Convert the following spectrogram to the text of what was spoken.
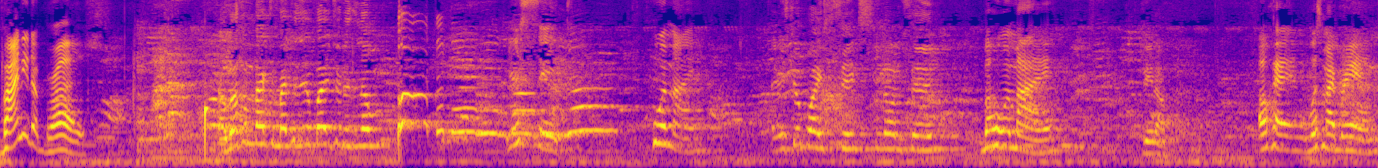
but I need a brush. And welcome back to Magic Everybody to this number. You're sick. Who am I? And it's your boy Six, you know what I'm saying? But who am I? Zena. Okay, what's my brand?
